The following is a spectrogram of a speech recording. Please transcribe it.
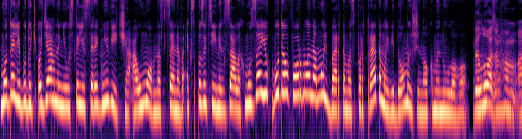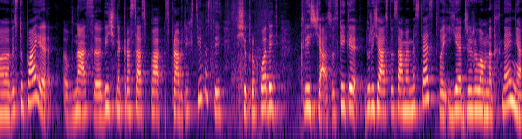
Моделі будуть одягнені у стилі середньовіччя, а умовна сцена в експозиційних залах музею буде оформлена мольбертами з портретами відомих жінок минулого. Лозунгом е, виступає в нас е, вічна краса справжніх цінностей, що проходить крізь час, оскільки дуже часто саме мистецтво є джерелом натхнення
